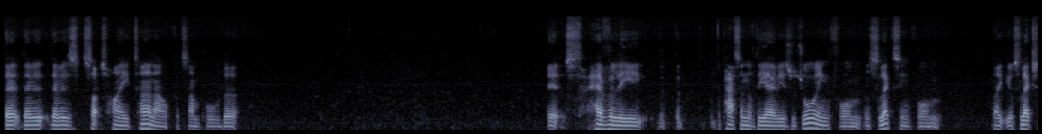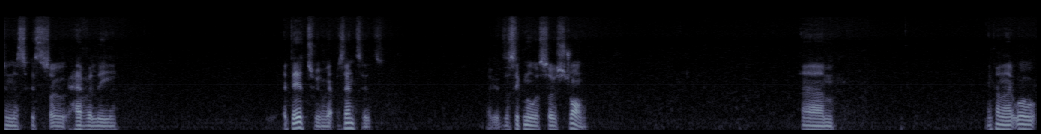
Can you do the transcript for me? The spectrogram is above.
there, there, there is such high turnout, for example, that it's heavily the, the, the pattern of the areas you're drawing from and selecting from. Like your selection is, is so heavily adhered to and represented. Like the signal was so strong. Um, I'm kind of like, well,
